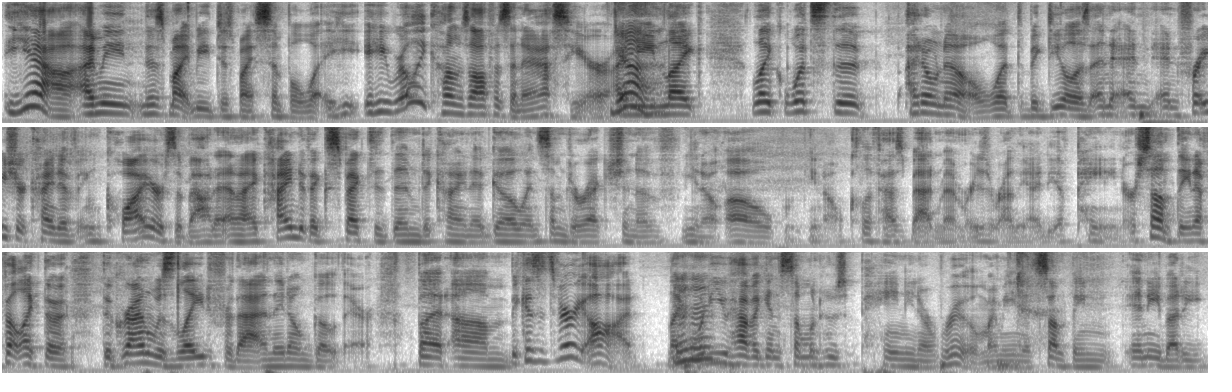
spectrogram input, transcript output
yeah, I mean, this might be just my simple way. He he really comes off as an ass here. Yeah. I mean, like like what's the I don't know what the big deal is. And and and Frasier kind of inquires about it, and I kind of expected them to kind of go in some direction of you know, oh, you know, Cliff has bad memories around the idea of painting or something. I felt like the the ground was laid for that, and they don't go there. But um, because it's very odd. Like, mm-hmm. what do you have against someone who's painting a room? I mean, it's something anybody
